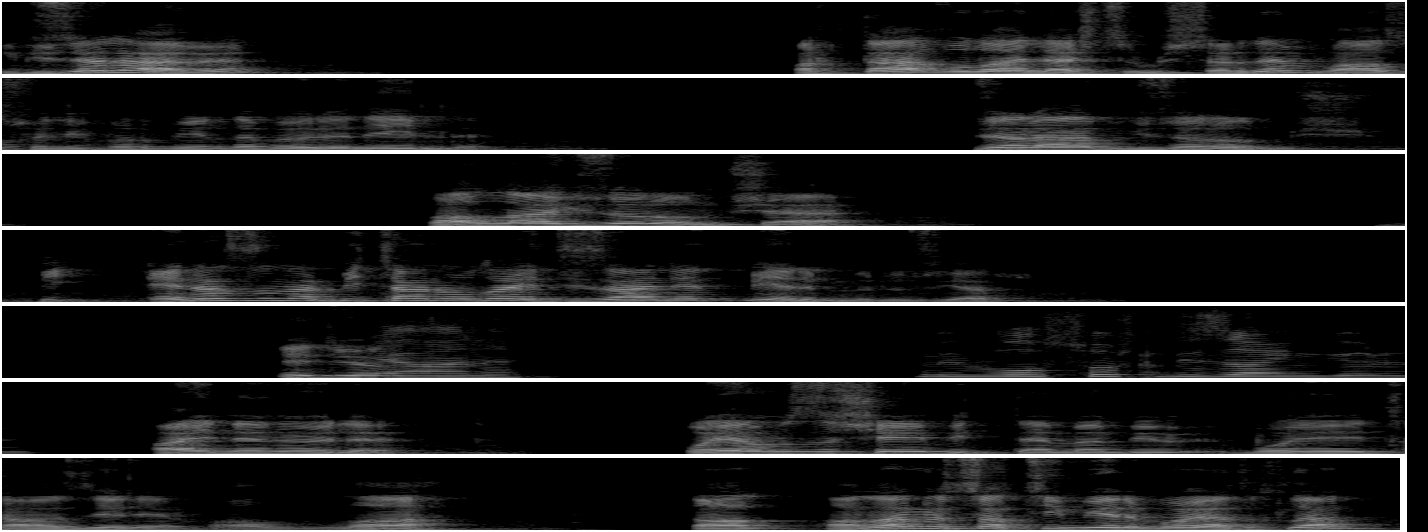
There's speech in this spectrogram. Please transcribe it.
E, güzel abi. Bak daha kolaylaştırmışlar değil mi? Vaz Flipper 1'de böyle değildi. Güzel abi güzel olmuş. Vallahi güzel olmuş ha. Bir, en azından bir tane odayı dizayn etmeyelim mi Rüzgar? Ne diyor? Yani. Bir Wolfsburg design görelim. Aynen öyle. Boyamızın şey bitti. Hemen bir boyayı tazeleyelim. Allah. Dal. Ananı satayım yeri boyadık lan.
